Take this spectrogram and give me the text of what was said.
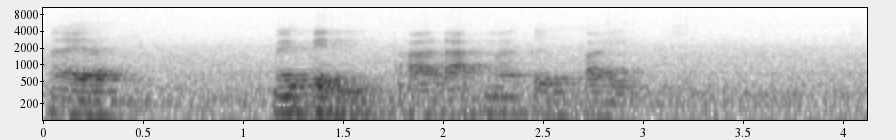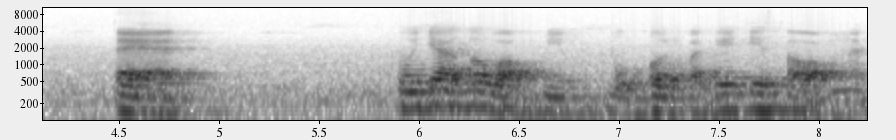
อะไรละไม่เป็นภาระมากเกินไป แต่พระเจ้าก็บอกมีบุคคลประเภทที่สองนะ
